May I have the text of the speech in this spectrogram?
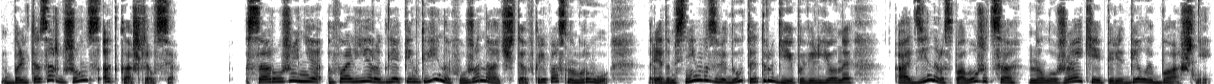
Бальтазар Джонс откашлялся. Сооружение вольера для пингвинов уже начато в крепостном рву. Рядом с ним возведут и другие павильоны — один расположится на лужайке перед Белой башней.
